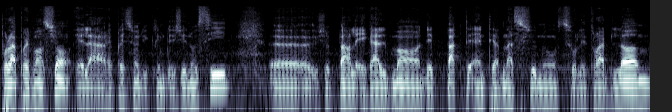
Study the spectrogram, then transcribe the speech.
pour la prévention et la répression du crime de génocide. Euh, je parle également des pactes internationaux sur les droits de l'homme,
